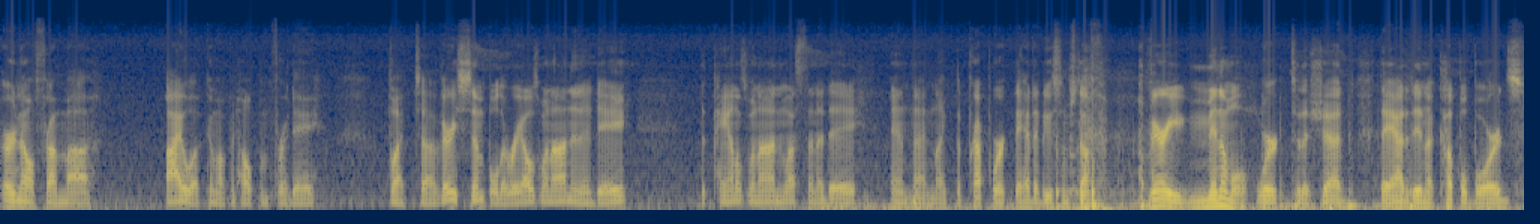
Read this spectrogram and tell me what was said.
or no from uh, Iowa come up and help them for a day. But uh, very simple. The rails went on in a day the panels went on in less than a day and then like the prep work they had to do some stuff very minimal work to the shed they added in a couple boards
